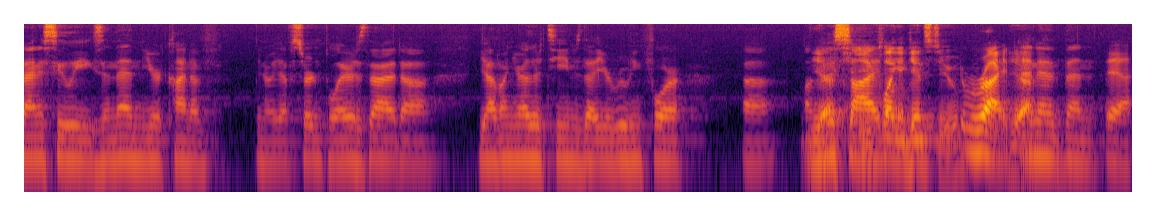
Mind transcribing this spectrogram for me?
fantasy leagues, and then you're kind of, you know, you have certain players that uh, you have on your other teams that you're rooting for uh, on yeah, this you're side. playing against you. Right, Yeah. and then, then yeah,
